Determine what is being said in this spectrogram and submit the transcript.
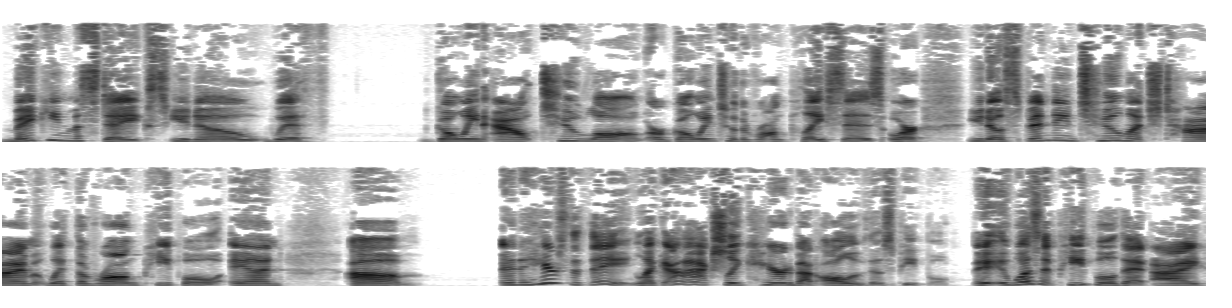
making mistakes, you know, with going out too long or going to the wrong places or, you know, spending too much time with the wrong people. And, um, and here's the thing like i actually cared about all of those people it, it, wasn't people that i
